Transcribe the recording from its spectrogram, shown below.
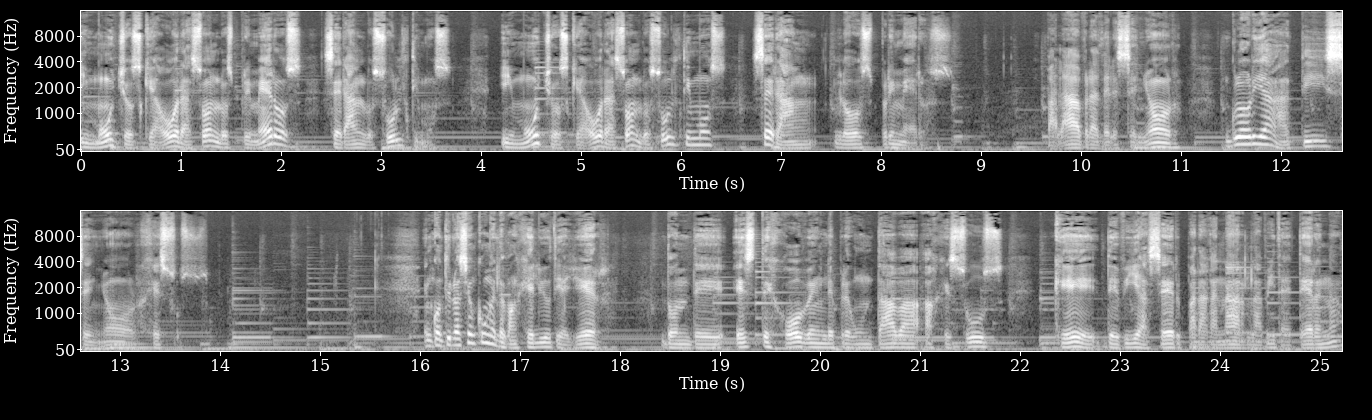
y muchos que ahora son los primeros serán los últimos, y muchos que ahora son los últimos serán los primeros. Palabra del Señor, gloria a ti Señor Jesús. En continuación con el Evangelio de ayer, donde este joven le preguntaba a Jesús qué debía hacer para ganar la vida eterna,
